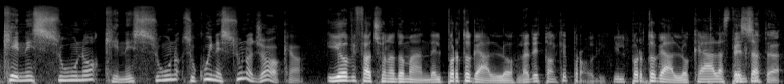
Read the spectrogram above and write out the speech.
Che nessuno, che nessuno, su cui nessuno gioca. Io vi faccio una domanda. Il Portogallo, L'ha detto anche Prodi. il Portogallo che ha la Pensa stessa... a te.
